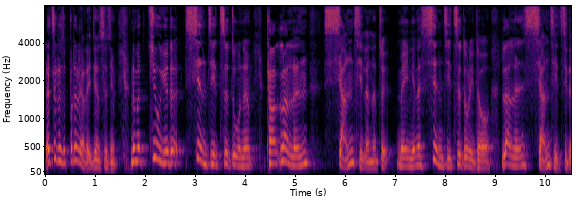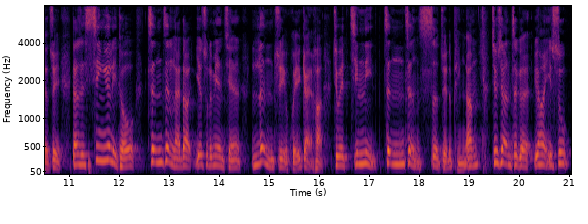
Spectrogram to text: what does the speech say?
那这个是不得了的一件事情。那么旧约的献祭制度呢？它让人想起人的罪。每年的献祭制度里头，让人想起自己的罪。但是新约里头，真正来到耶稣的面前认罪悔改，哈，就会经历真正赦罪的平安。就像这个约翰一书。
